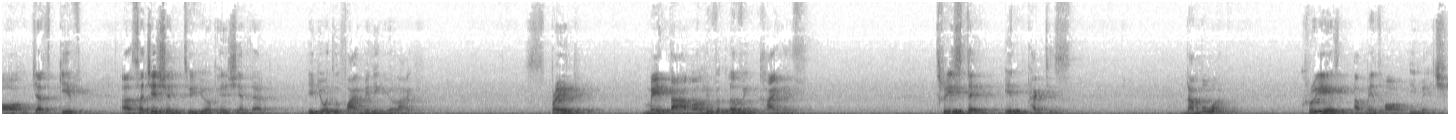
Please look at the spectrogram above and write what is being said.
or just give a suggestion to your patient that if you want to find meaning in your life, spread metta or loving kindness. Three steps in practice. Number one, create a mental image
